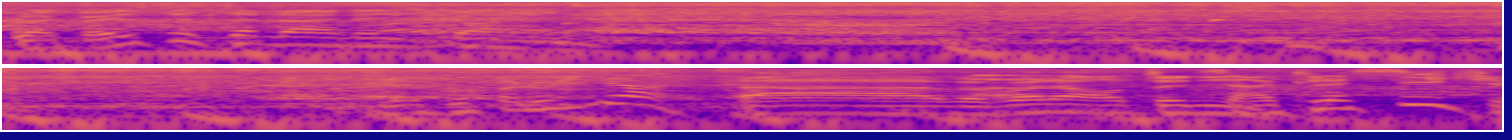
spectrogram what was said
Vous la connaissez celle-là, Anaïs quand même Ah, bah voilà, Anthony. C'est un classique.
